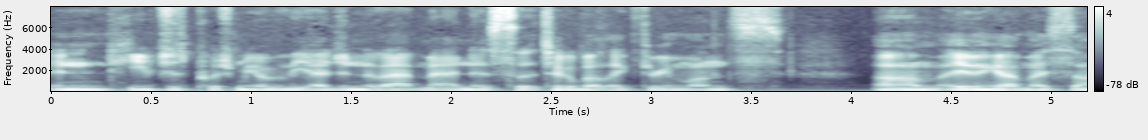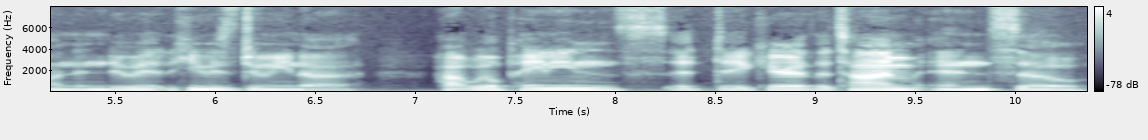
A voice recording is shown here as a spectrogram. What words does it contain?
and he just pushed me over the edge into that madness. So it took about like three months. Um, I even got my son into it. He was doing uh, Hot Wheel paintings at daycare at the time, and so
